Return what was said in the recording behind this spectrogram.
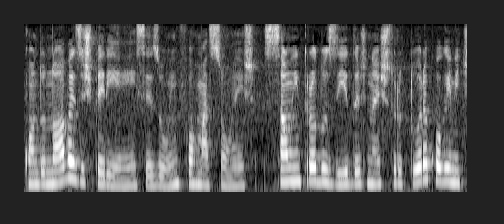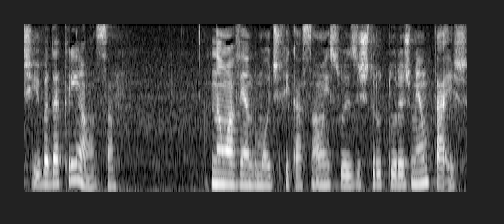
quando novas experiências ou informações são introduzidas na estrutura cognitiva da criança, não havendo modificação em suas estruturas mentais.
